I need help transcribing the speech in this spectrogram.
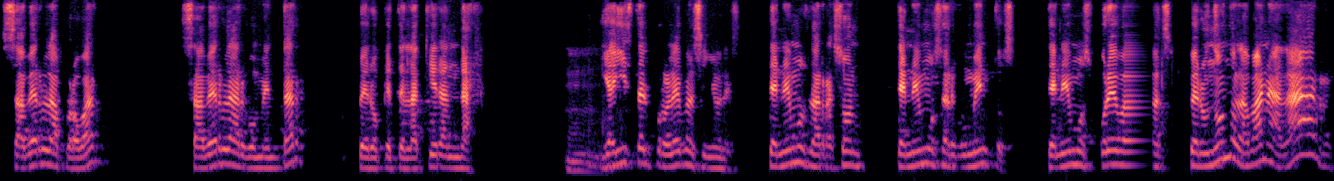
saberla aprobar, saberla argumentar, pero que te la quieran dar. Mm. Y ahí está el problema, señores. Tenemos la razón, tenemos argumentos, tenemos pruebas, pero no nos la van a dar.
